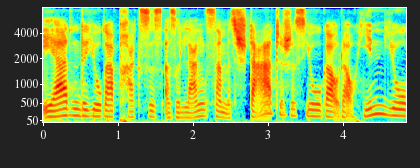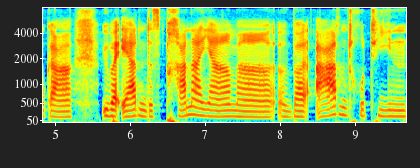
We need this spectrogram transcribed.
erdende Yoga-Praxis, also langsames, statisches Yoga oder auch Yin-Yoga, über erdendes Pranayama, über Abendroutinen,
